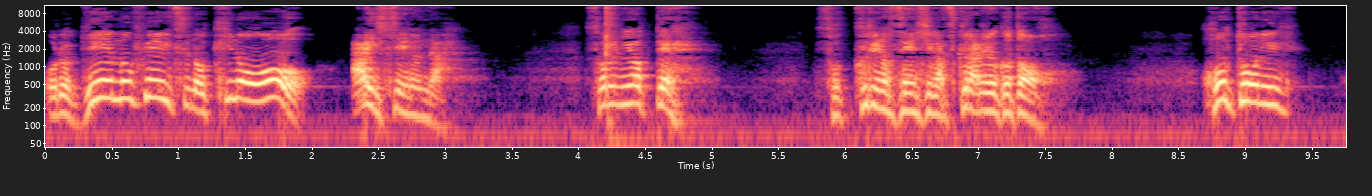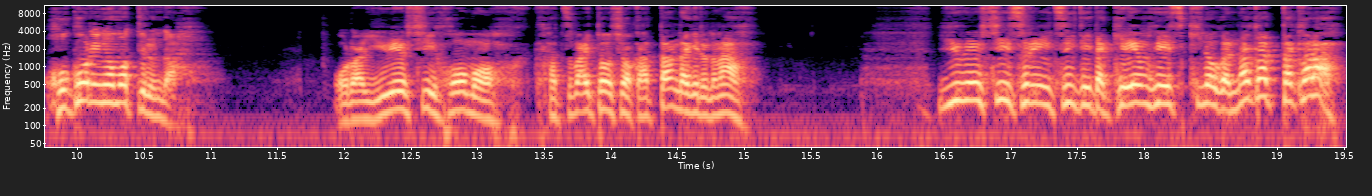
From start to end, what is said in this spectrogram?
俺はゲームフェイスの機能を愛しているんだ。それによって、そっくりの選手が作られることを、本当に誇りに思ってるんだ。俺は UFC4 も発売当初買ったんだけれどな。UFC3 についていたゲームフェイス機能がなかったから、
